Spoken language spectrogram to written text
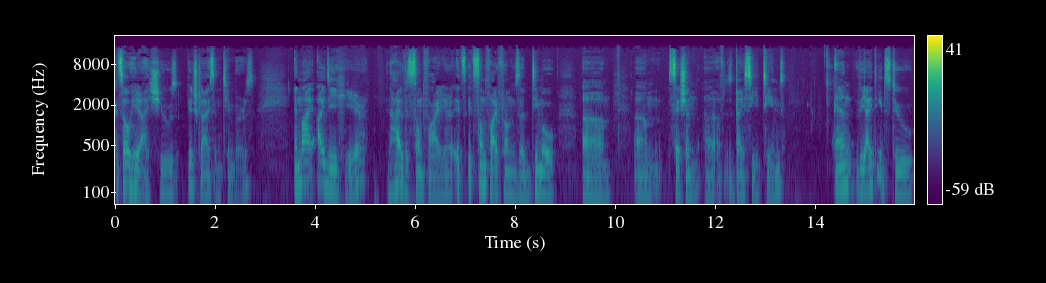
And so here I choose pitch class and timbres. And my ID here, and I have a sound file here. It's it's sound file from the demo um, um, session uh, of the Dicy teams. And the idea is to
